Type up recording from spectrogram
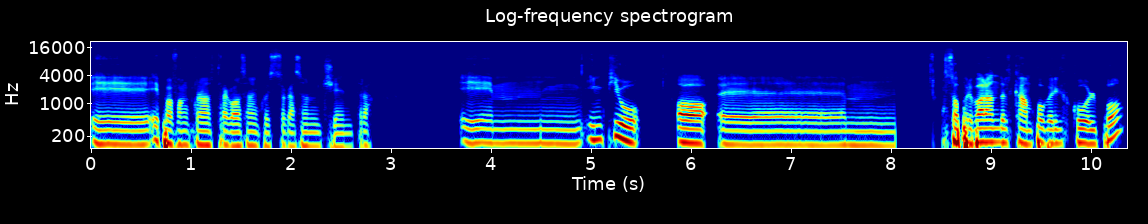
e, e poi fa anche un'altra cosa, in questo caso non c'entra. E, ehm, in più ho, ehm, sto preparando il campo per il colpo,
